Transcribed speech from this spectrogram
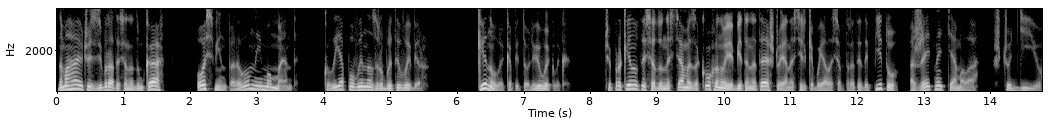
Намагаючись зібратися на думках, ось він переломний момент, коли я повинна зробити вибір. Кинули капітолію виклик. Чи прокинутися до нестями закоханої біти не те, що я настільки боялася втратити піту, а жеть не тямила, що дію.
